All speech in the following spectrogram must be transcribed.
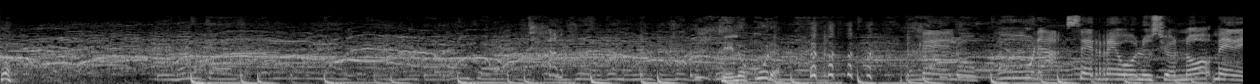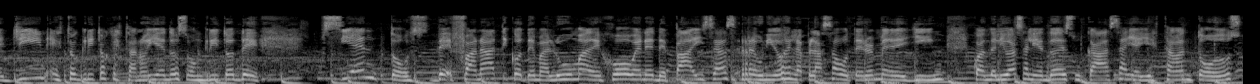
locura! Revolucionó Medellín. Estos gritos que están oyendo son gritos de cientos de fanáticos de Maluma, de jóvenes, de paisas, reunidos en la Plaza Botero en Medellín, cuando él iba saliendo de su casa y ahí estaban todos.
